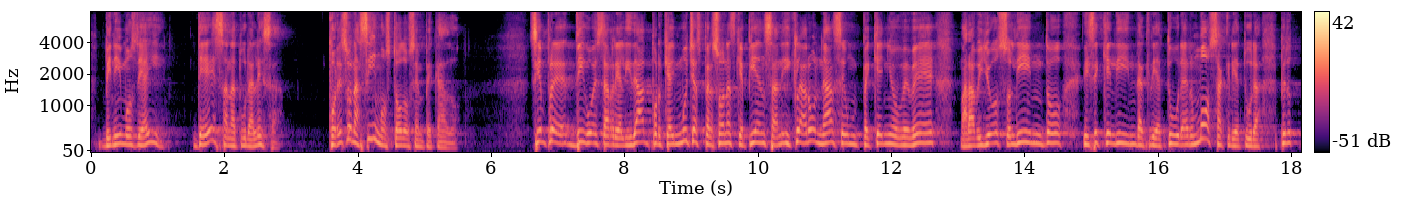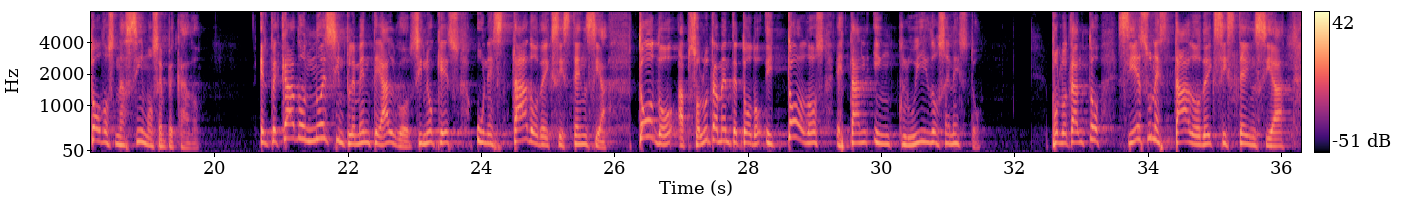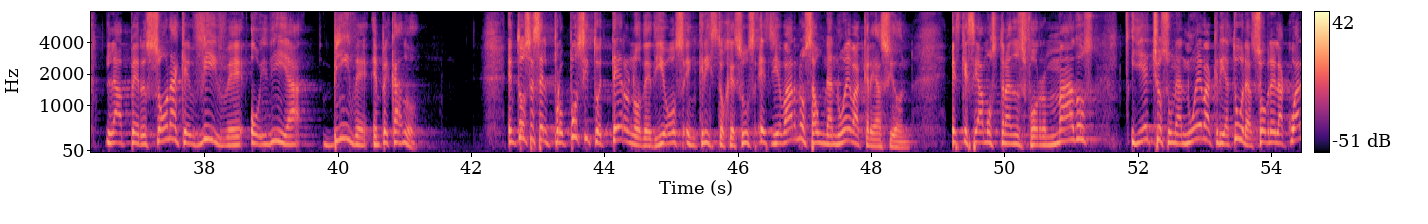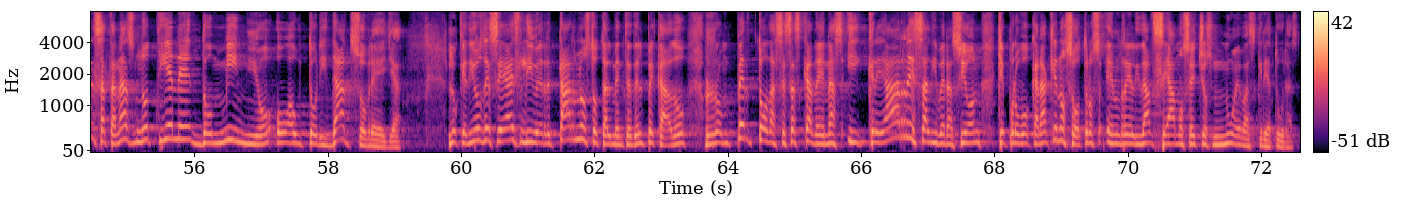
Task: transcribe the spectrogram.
vinimos de ahí, de esa naturaleza. Por eso nacimos todos en pecado. Siempre digo esta realidad porque hay muchas personas que piensan, y claro, nace un pequeño bebé maravilloso, lindo, dice qué linda criatura, hermosa criatura, pero todos nacimos en pecado. El pecado no es simplemente algo, sino que es un estado de existencia. Todo, absolutamente todo, y todos están incluidos en esto. Por lo tanto, si es un estado de existencia, la persona que vive hoy día vive en pecado. Entonces el propósito eterno de Dios en Cristo Jesús es llevarnos a una nueva creación. Es que seamos transformados y hechos una nueva criatura sobre la cual Satanás no tiene dominio o autoridad sobre ella. Lo que Dios desea es libertarnos totalmente del pecado, romper todas esas cadenas y crear esa liberación que provocará que nosotros en realidad seamos hechos nuevas criaturas.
